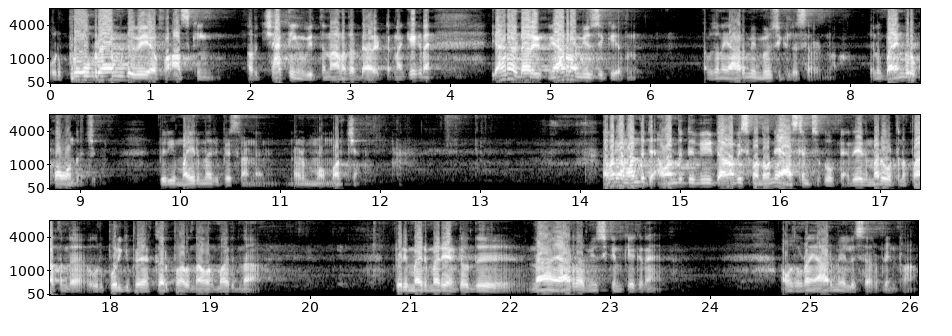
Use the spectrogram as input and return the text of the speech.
ஒரு ப்ரோக்ராம்டு வே ஆஃப் ஆஸ்கிங் ஒரு சேட்டிங் வித் another டேரக்டர் நான் கேட்குறேன் யாரா டேரக்ட் யாரா மியூசிக் அப்படின்னு. அப்படி சொன்னால் யாருமே மியூசிக் இல்லை சார் நான் எனக்கு பயங்கர கோவம் வந்துருச்சு. பெரிய மயிர் மாதிரி பேசுகிறான் நான் நான் முறைச்சேன். அப்புறம் நான் வந்துட்டேன் வந்துட்டு வீட்டு ஆஃபீஸ்க்கு வந்தோடனே அசிஸ்டன்ஸ் கூப்பிட்டேன். இதே இது மாதிரி ஒருத்தனை பார்த்துட்டேன் ஒரு பொறுக்கி போய் கருப்பாக இருந்தான் ஒரு மாதிரி இருந்தான். பெரிய மாதிரி மாதிரி என்கிட்ட வந்து நான் யாரா மியூசிக்னு கேட்குறேன் அவன் சொல்கிறான் யாருமே இல்லை சார் அப்படின்றான்.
